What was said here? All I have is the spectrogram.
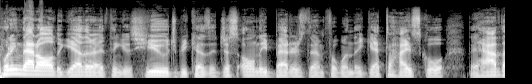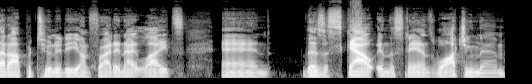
putting that all together, I think, is huge because it just only betters them for when they get to high school. They have that opportunity on Friday Night Lights, and there's a scout in the stands watching them,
